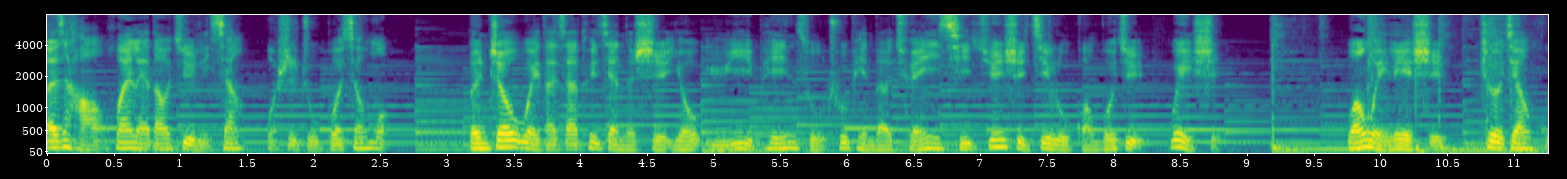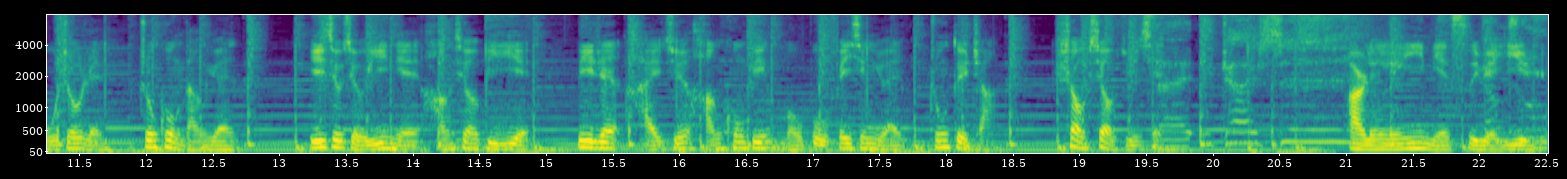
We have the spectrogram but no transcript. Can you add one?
大家好，欢迎来到剧里香，我是主播肖墨。本周为大家推荐的是由语义配音组出品的全一期军事纪录广播剧《卫士》。王伟烈士，浙江湖州人，中共党员。一九九一年航校毕业，历任海军航空兵某部飞行员、中队长、少校军衔。二零零一年四月一日，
